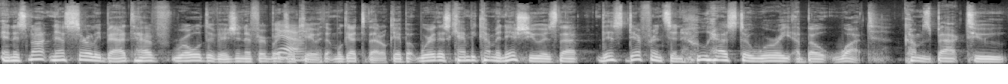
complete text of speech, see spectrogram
and it's not necessarily bad to have role division if everybody's Yeah. okay with it, and we'll get to that, okay? But where this can become an issue is that this difference in who has to worry about what comes back to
